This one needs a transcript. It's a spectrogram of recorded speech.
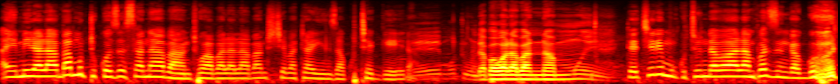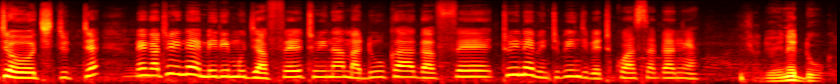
Emirala? Abamu tukozesa n'abantu abalala abantu kye batayinza kutegeera. Eh, mutunda bawala bannammwe. Tekiri mu kutunda bawala mpozi nga gwoto kitutte. Naye nga tulina emirimu gyaffe tulina amaduuka gaffe tulina ebintu bingi bye tukwasaganya. Olina edduuka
